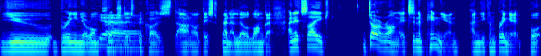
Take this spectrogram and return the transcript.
you bring in your own yeah. prejudice because I don't know they spent a little longer, and it's like don't wrong, it's an opinion and you can bring it, but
